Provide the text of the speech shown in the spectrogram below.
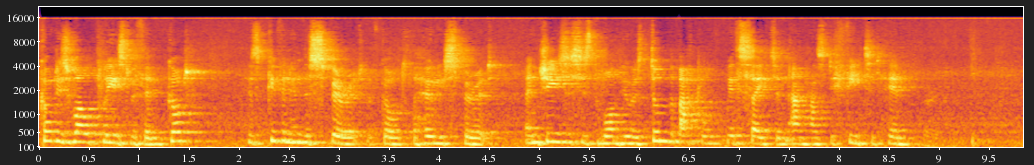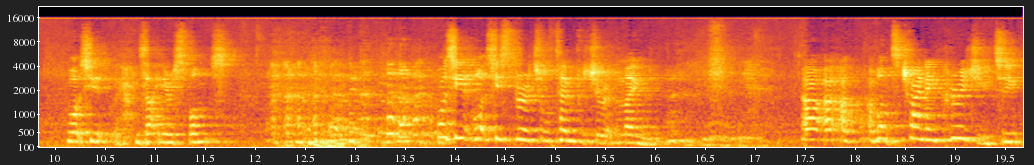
God is well pleased with him. God has given him the Spirit of God, the Holy Spirit. And Jesus is the one who has done the battle with Satan and has defeated him. What's your, is that your response? what's, your, what's your spiritual temperature at the moment? I, I, I want to try and encourage you to,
